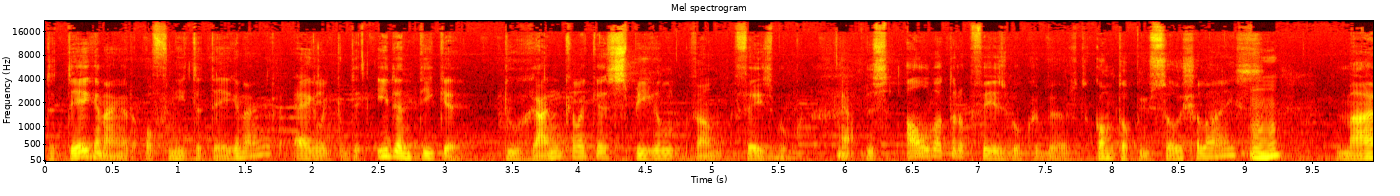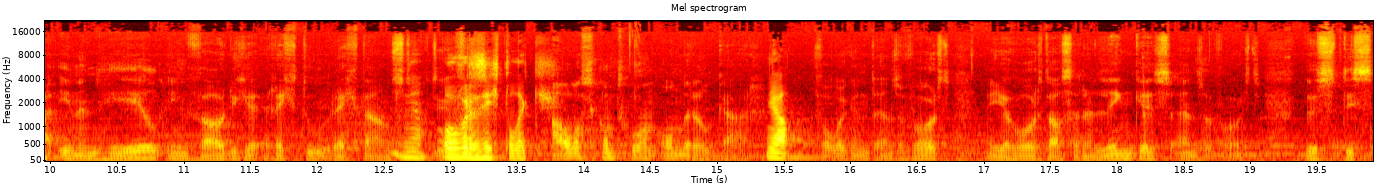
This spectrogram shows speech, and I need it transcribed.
de tegenhanger, of niet de tegenhanger, eigenlijk de identieke toegankelijke spiegel van Facebook. Ja. Dus al wat er op Facebook gebeurt, komt op uw Socialize, mm maar in een heel eenvoudige recht toe, recht aan structuur. Ja, overzichtelijk. Alles komt gewoon onder elkaar, ja. volgend enzovoort. En je hoort als er een link is enzovoort. Dus het is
